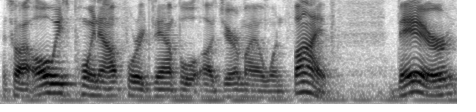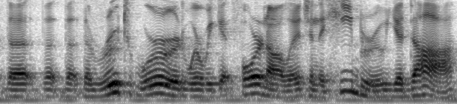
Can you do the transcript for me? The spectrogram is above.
And so I always point out, for example, uh, Jeremiah 1 5. There, the, the, the, the, root word where we get foreknowledge in the Hebrew, yada,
